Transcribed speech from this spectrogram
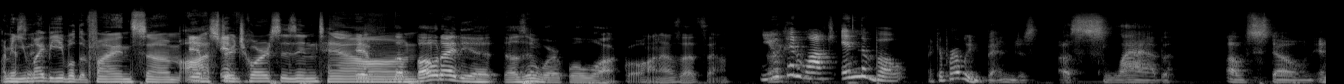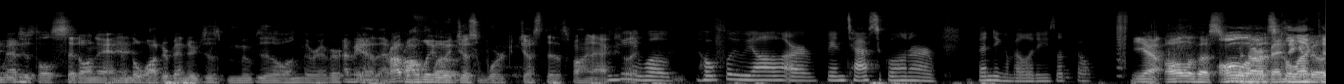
I mean, you it- might be able to find some If- ostrich if- horses in town. if the boat idea doesn't work, we'll walk. Go on. How's that sound? You can walk in the boat. I could probably bend just a slab of stone, and And we then just all sit on it, and then the waterbender just moves it along the river. I mean, yeah, that probably probably, would just work just as fine, actually. Okay, well, hopefully we all are fantastical in our bending abilities. Let's go. Yeah, all of us, all with of our us bending collectively,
